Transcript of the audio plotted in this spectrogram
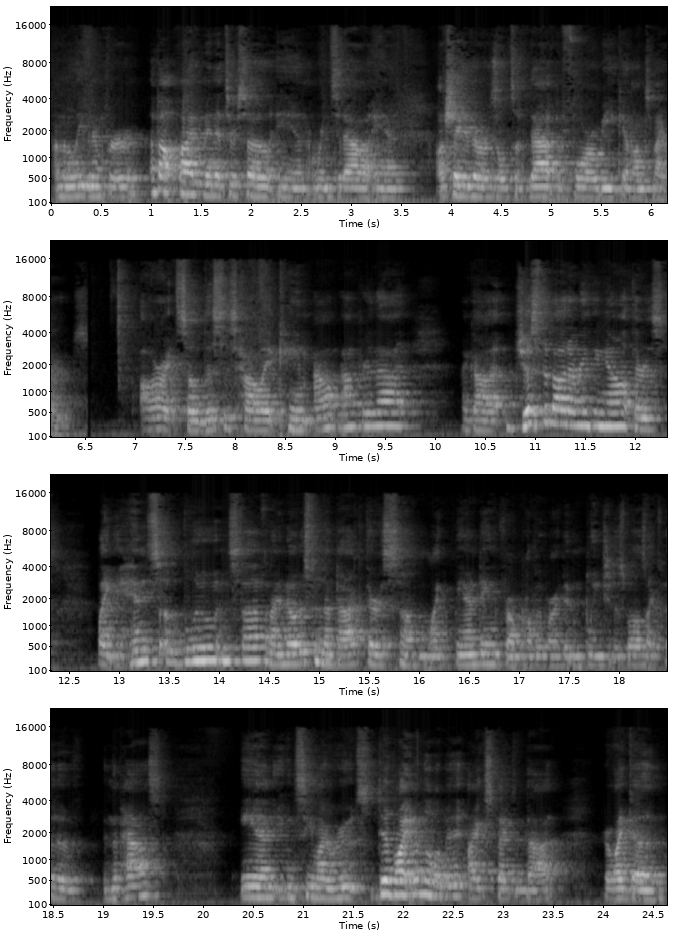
I'm gonna leave it in for about five minutes or so and rinse it out and I'll show you the results of that before we get onto my roots. All right, so this is how it came out after that. I got just about everything out. There's like hints of blue and stuff. And I noticed in the back there's some like banding from probably where I didn't bleach it as well as I could have in the past. And you can see my roots did lighten a little bit. I expected that. They're like a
